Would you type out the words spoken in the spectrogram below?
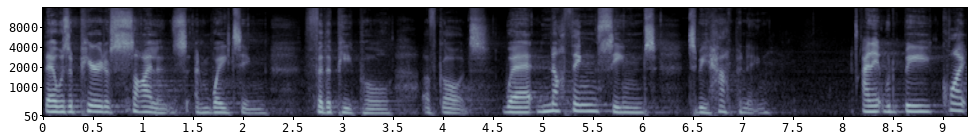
there was a period of silence and waiting for the people of God, where nothing seemed to be happening. And it would be quite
